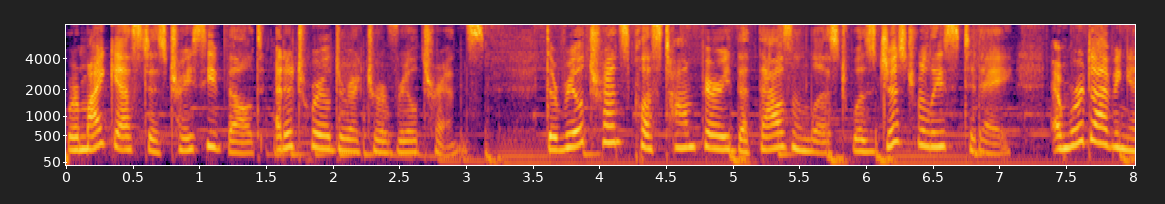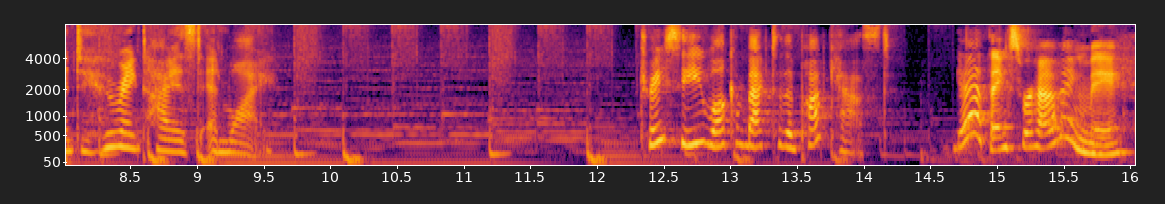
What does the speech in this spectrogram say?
where my guest is Tracey Velt, editorial director of Real Trends. The Real Trends plus Tom Ferry The Thousand list was just released today, and we're diving into who ranked highest and why. Tracey, welcome back to the podcast. Yeah, thanks for having me.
